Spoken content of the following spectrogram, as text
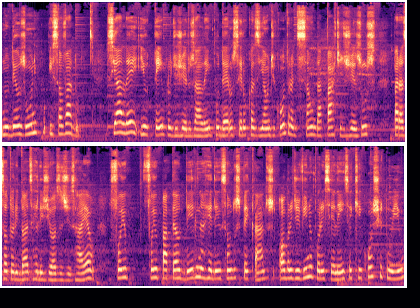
no Deus único e Salvador. Se a lei e o templo de Jerusalém puderam ser ocasião de contradição da parte de Jesus para as autoridades religiosas de Israel, foi o, foi o papel dele na redenção dos pecados, obra divina por excelência, que constituiu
